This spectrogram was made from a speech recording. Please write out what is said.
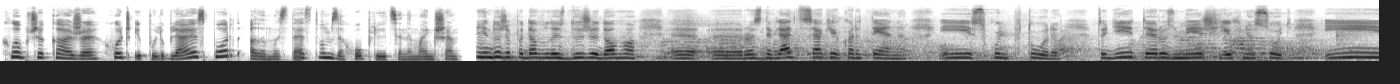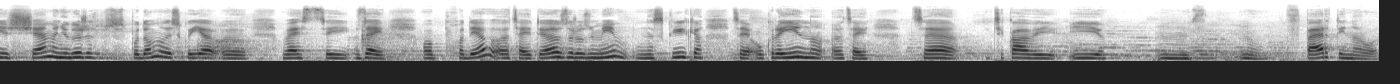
Хлопчик каже, хоч і полюбляє спорт, але мистецтвом захоплюється не менше. Мені дуже подобалось дуже довго е, е, роздивлятися всякі картини і скульптури. Тоді ти розумієш їхню суть. І ще мені дуже сподобалось, коли я е, весь цей музей обходив, цей, то я зрозумів, наскільки це Україна, цей, це цікавий і ну, впертий народ,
